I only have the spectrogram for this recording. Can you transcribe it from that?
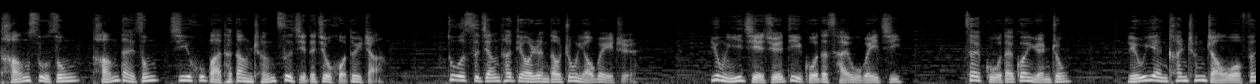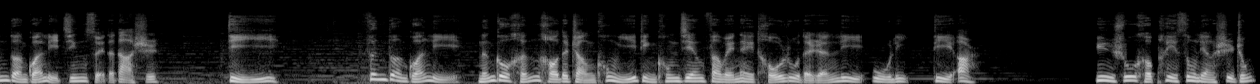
唐肃宗、唐代宗几乎把他当成自己的救火队长，多次将他调任到重要位置，用以解决帝国的财务危机。在古代官员中，刘晏堪称掌握分段管理精髓的大师。第一。分段管理能够很好的掌控一定空间范围内投入的人力物力。第二，运输和配送量适中。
